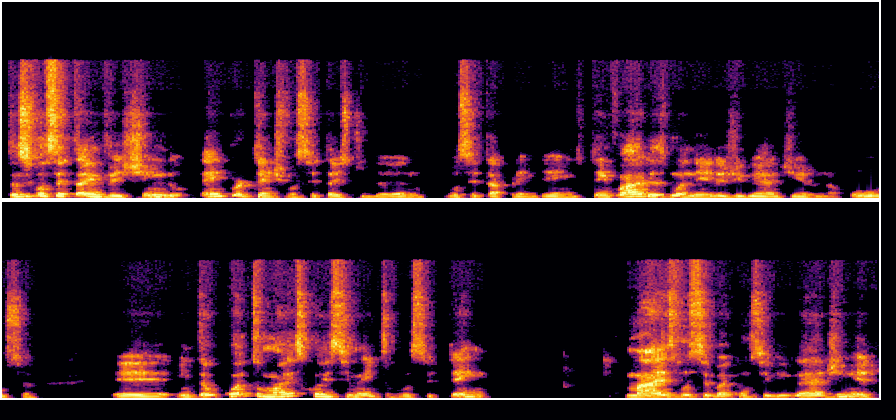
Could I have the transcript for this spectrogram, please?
Então, se você está investindo, é importante você estar tá estudando, você está aprendendo. Tem várias maneiras de ganhar dinheiro na bolsa. É, então, quanto mais conhecimento você tem, mais você vai conseguir ganhar dinheiro.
